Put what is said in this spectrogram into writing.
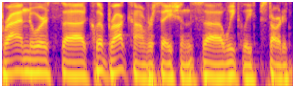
Brian North uh, Clip Rock conversations uh, weekly started.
